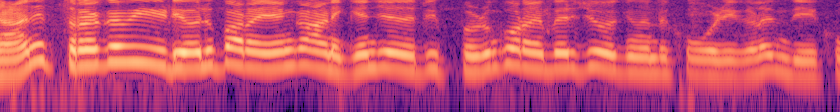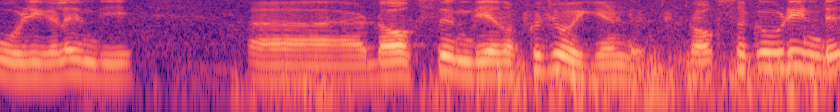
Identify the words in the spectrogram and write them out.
ഞാൻ ഇത്രയൊക്കെ വീഡിയോയിൽ പറയുകയും കാണിക്കുകയും ചെയ്തിട്ട് ഇപ്പോഴും കുറേ പേര് ചോദിക്കുന്നുണ്ട് കോഴികൾ എന്ത് ചെയ്യും കോഴികൾ എന്ത് ചെയ്യും ഡോഗ്സ് എന്ത്? ചെയ്യുന്നൊക്കെ ചോദിക്കുന്നുണ്ട്. ഡോഗ്സൊക്കെ ഇവിടെ ഉണ്ട്.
